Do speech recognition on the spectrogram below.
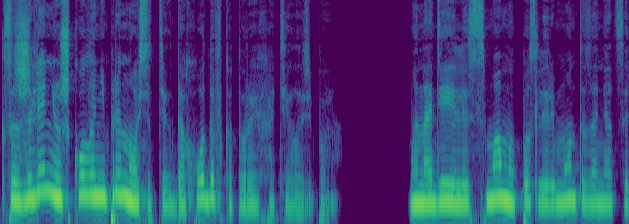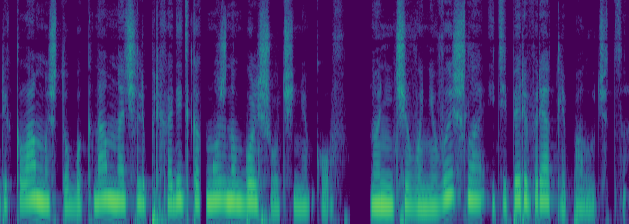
К сожалению, школа не приносит тех доходов, которые хотелось бы. Мы надеялись с мамой после ремонта заняться рекламой, чтобы к нам начали приходить как можно больше учеников. Но ничего не вышло, и теперь вряд ли получится.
